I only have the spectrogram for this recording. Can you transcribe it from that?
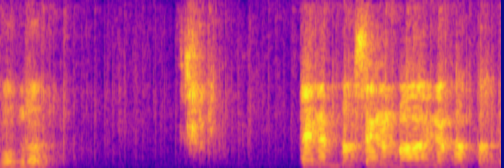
Ne oldu lan? Benim, senin bağ yine patladı.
